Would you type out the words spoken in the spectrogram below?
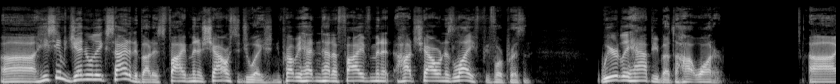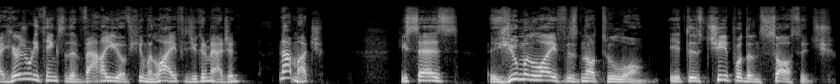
Uh, he seemed genuinely excited about his five minute shower situation. He probably hadn't had a five minute hot shower in his life before prison. Weirdly happy about the hot water. Uh, here's what he thinks of the value of human life, as you can imagine. Not much. He says, Human life is not too long. It is cheaper than sausage.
